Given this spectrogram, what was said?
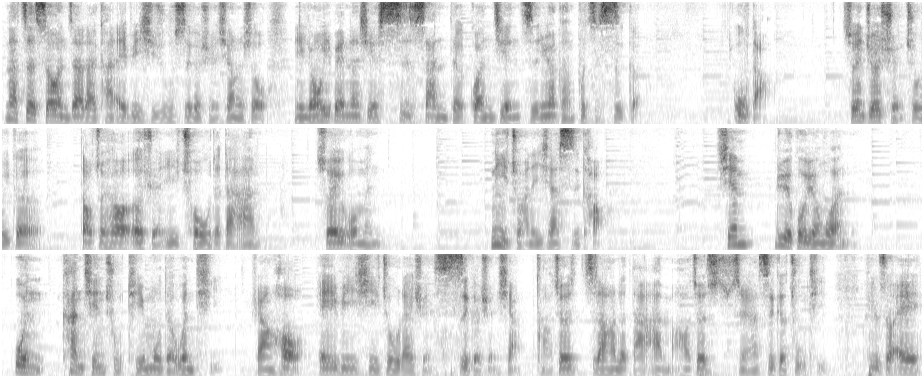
那这时候你再来看 A、B、C、D 四个选项的时候，你容易被那些四散的关键字，因为可能不止四个，误导。所以你就会选出一个到最后二选一错误的答案，所以我们逆转了一下思考，先略过原文，问看清楚题目的问题，然后 A、B、C、D 来选四个选项。啊，就知道它的答案嘛，好，就选下四个主题，譬如说 A，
